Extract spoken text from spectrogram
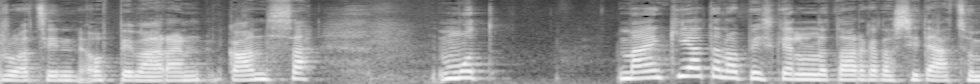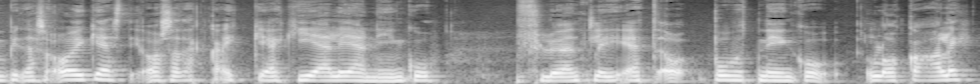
Ruotsin oppimäärän kanssa. Mutta Mä en kielten opiskelulla tarkoita sitä, että sun pitäisi oikeasti osata kaikkia kieliä niin kuin fluently, että puhut niin kuin lokaali.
